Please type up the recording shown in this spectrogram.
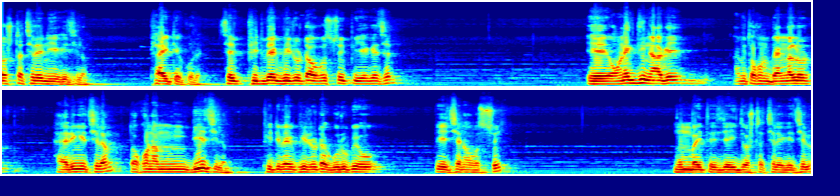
দশটা ছেলে নিয়ে গেছিলাম ফ্লাইটে করে। সেই ফিডব্যাক ভিডিওটা অবশ্যই পেয়ে গেছেন। অনেক দিন আগে আমি তখন ব্যাঙ্গালোর হায়ারিংয়ে ছিলাম, তখন আমি দিয়েছিলাম ফিডব্যাক ভিডিওটা গ্রুপেও পেয়েছেন অবশ্যই। মুম্বাইতে যেই দশটা ছেলে গেছিল।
